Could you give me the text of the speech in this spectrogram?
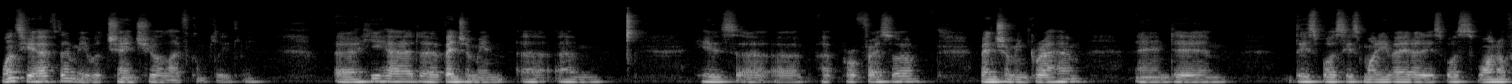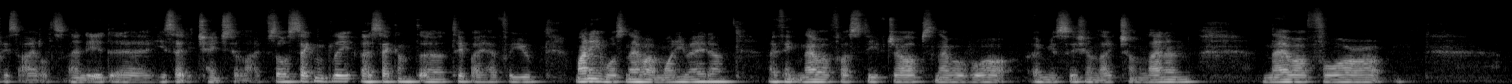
Once you have them it will change your life completely. Uh, he had uh, Benjamin uh, um, his uh, a professor Benjamin Graham and um, this was his motivator this was one of his idols and it uh, he said it changed his life. So secondly a second uh, tip i have for you money was never a motivator. I think never for steve jobs never for a musician like john lennon never for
